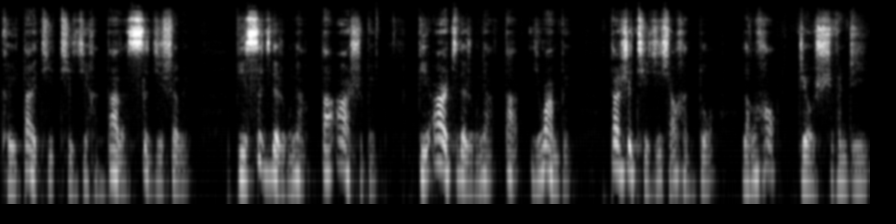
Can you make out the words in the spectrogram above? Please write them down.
可以代替体积很大的四 G 设备，比四 G 的容量大二十倍，比二 G 的容量大一万倍，但是体积小很多。能耗只有十分之一。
